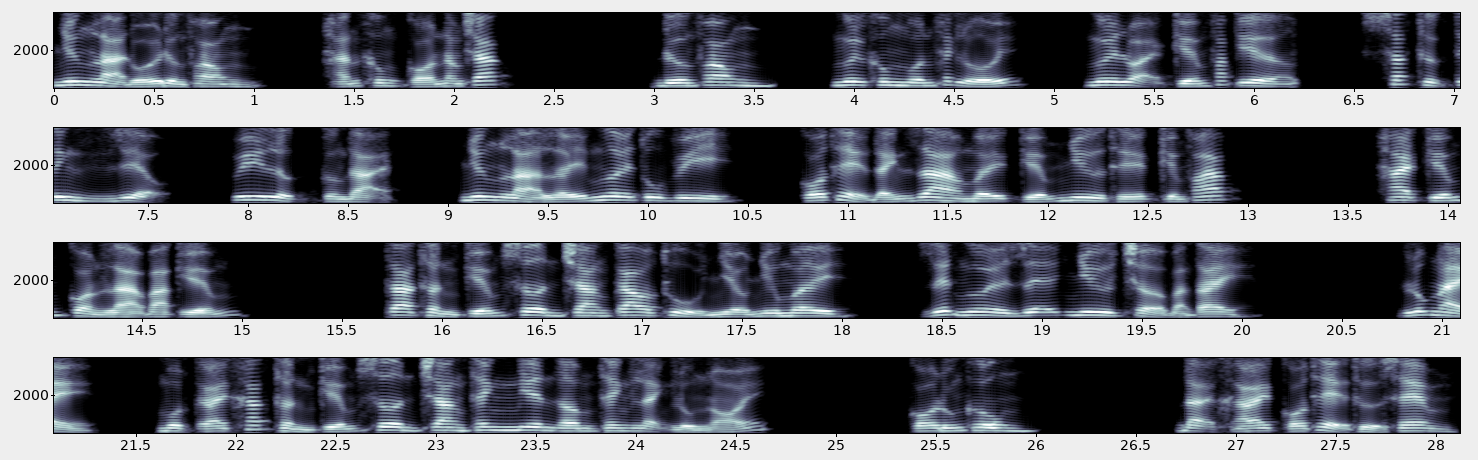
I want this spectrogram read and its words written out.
nhưng là đối đường phong, hắn không có nắm chắc. Đường phong, ngươi không muốn phách lối, ngươi loại kiếm pháp kia, sắc thực tinh diệu, uy lực cường đại, nhưng là lấy ngươi tu vi, có thể đánh ra mấy kiếm như thế kiếm pháp. Hai kiếm còn là ba kiếm. Ta thần kiếm sơn trang cao thủ nhiều như mây, giết ngươi dễ như trở bàn tay. Lúc này, một cái khác thần kiếm sơn trang thanh niên âm thanh lạnh lùng nói. Có đúng không? Đại khái có thể thử xem.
